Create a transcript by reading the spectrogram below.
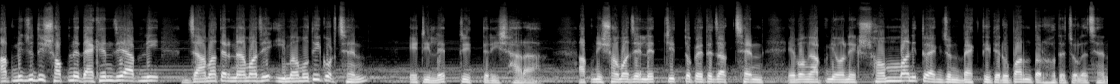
আপনি যদি স্বপ্নে দেখেন যে আপনি জামাতের নামাজে ইমামতি করছেন এটি নেতৃত্বের ইশারা আপনি সমাজে নেতৃত্ব পেতে যাচ্ছেন এবং আপনি অনেক সম্মানিত একজন ব্যক্তিতে রূপান্তর হতে চলেছেন।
